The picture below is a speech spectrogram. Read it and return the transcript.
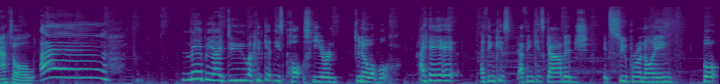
at all. Uh, maybe I do. I could get these pots here and do you know what? Well, I hate it. I think it's I think it's garbage. It's super annoying. But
